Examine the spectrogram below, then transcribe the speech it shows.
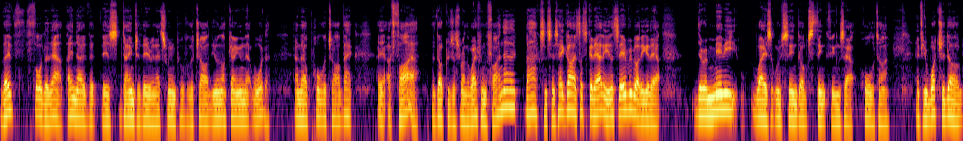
They've thought it out. They know that there's danger there in that swimming pool for the child. You're not going in that water. And they'll pull the child back. A fire, the dog could just run away from the fire. No, it barks and says, hey guys, let's get out of here. Let's everybody get out. There are many ways that we've seen dogs think things out all the time. If you watch a dog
